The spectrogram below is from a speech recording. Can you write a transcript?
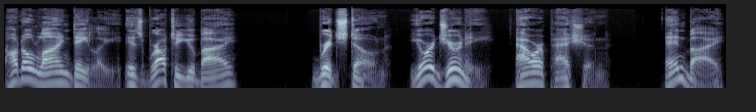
AutoLine Daily is brought to you by Bridgestone, your journey, our passion, and by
